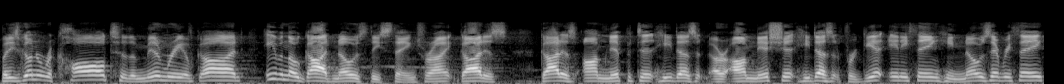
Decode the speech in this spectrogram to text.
but he's going to recall to the memory of God, even though God knows these things, right? God is, God is omnipotent. He doesn't, or omniscient. He doesn't forget anything. He knows everything.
